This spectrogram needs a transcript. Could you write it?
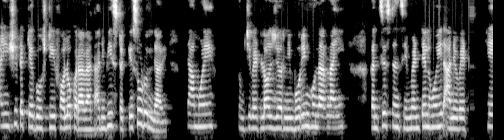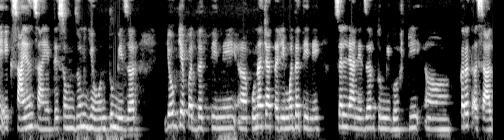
ऐंशी टक्के गोष्टी फॉलो कराव्यात आणि वीस टक्के सोडून द्यावे. त्यामुळे तुमची वेट लॉस जर्नी बोरिंग होणार नाही. कन्सिस्टन्सी मेंटेन होईल आणि वेट हे एक सायन्स आहे ते समजून घेऊन तुम्ही जर योग्य पद्धतीने कुणाच्या तरी मदतीने सल्ल्याने जर तुम्ही गोष्टी करत असाल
